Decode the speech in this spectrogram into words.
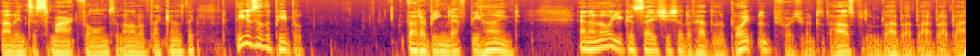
not into smartphones and all of that kind of thing. These are the people that are being left behind. And I know you could say she should have had an appointment before she went to the hospital and blah, blah, blah, blah, blah.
